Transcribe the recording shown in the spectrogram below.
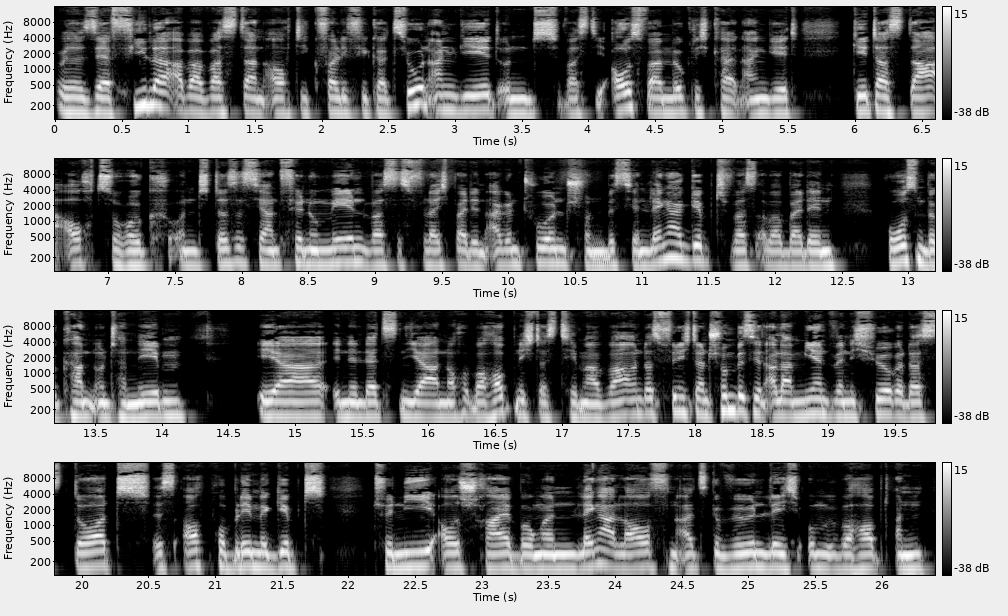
äh, sehr viele, aber was dann auch die Qualifikation angeht und was die Auswahlmöglichkeiten angeht, geht das da auch zurück. Und das ist ja ein Phänomen, was es vielleicht bei den Agenturen schon ein bisschen länger gibt, was aber bei den großen bekannten Unternehmen eher in den letzten Jahren noch überhaupt nicht das Thema war. Und das finde ich dann schon ein bisschen alarmierend, wenn ich höre, dass dort es auch Probleme gibt, Trainee-Ausschreibungen länger laufen als gewöhnlich, um überhaupt an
